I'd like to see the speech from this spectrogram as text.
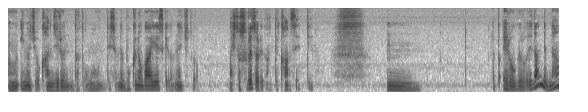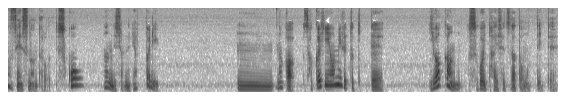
うん、命を感じるんだと思うんですよね。僕の場合ですけどね。ちょっと、まあ、人それぞれなんて感性っていうの。うん。やっぱエログロ。でなんでナンセンスなんだろうって。そこなんですよね。やっぱりうんなんか作品を見る時って違和感すごい大切だと思っていて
